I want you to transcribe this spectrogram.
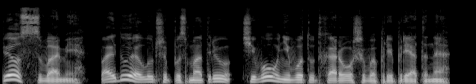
пес с вами. Пойду я лучше посмотрю, чего у него тут хорошего припрятано.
